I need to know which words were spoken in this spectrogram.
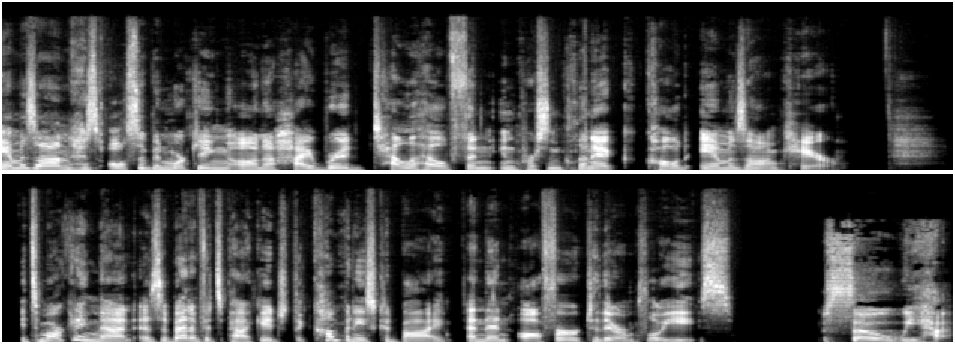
Amazon has also been working on a hybrid telehealth and in person clinic called Amazon Care. It's marketing that as a benefits package that companies could buy and then offer to their employees. So we have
